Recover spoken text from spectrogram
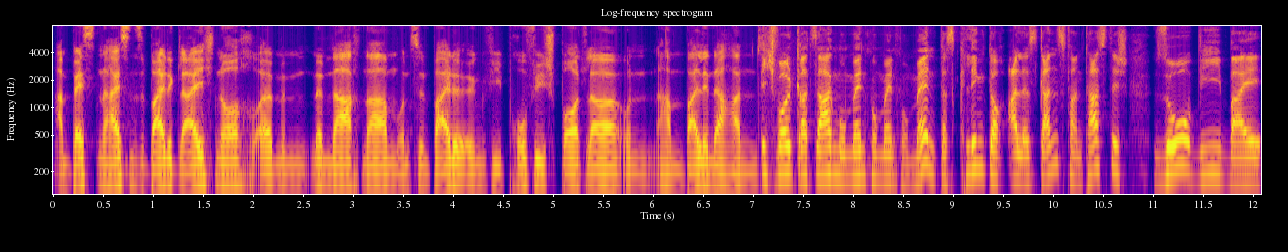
am besten heißen sie beide gleich noch äh, mit, mit dem Nachnamen und sind beide irgendwie Profisportler und haben Ball in der Hand. Ich wollte gerade sagen, Moment, Moment, Moment, das klingt doch alles ganz fantastisch, so wie bei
